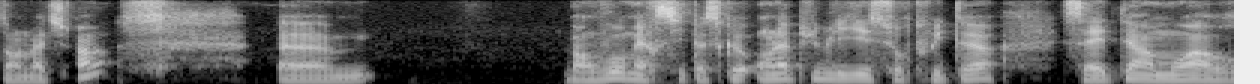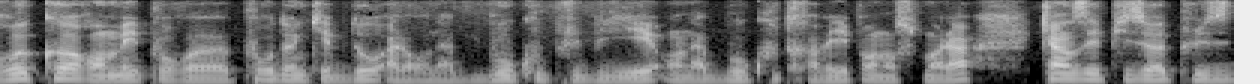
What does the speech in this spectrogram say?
dans le match 1, euh, ben on vous remercie parce qu'on l'a publié sur Twitter. Ça a été un mois record en mai pour, euh, pour Dunk Hebdo. Alors, on a beaucoup publié, on a beaucoup travaillé pendant ce mois-là. 15 épisodes, plus,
